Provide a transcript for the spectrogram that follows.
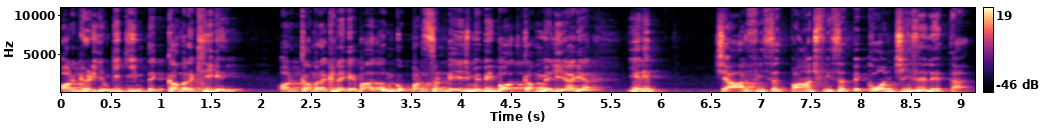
और घड़ियों की कीमतें कम रखी गई। और कम रखने के बाद उनको परसेंटेज में भी बहुत कम में लिया गया। यानी चार फ़ीसद, पाँच फ़ीसद पे कौन चीज़ें लेता है?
